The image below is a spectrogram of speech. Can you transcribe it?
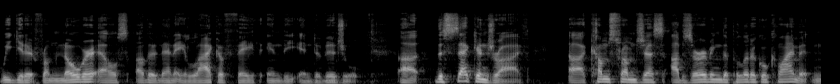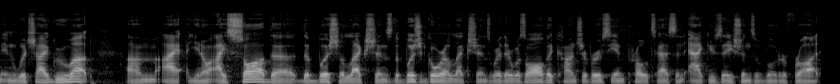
We get it from nowhere else other than a lack of faith in the individual. Uh, the second drive uh, comes from just observing the political climate in, in which I grew up. Um, I, you know, I saw the the Bush elections, the Bush Gore elections, where there was all the controversy and protests and accusations of voter fraud.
